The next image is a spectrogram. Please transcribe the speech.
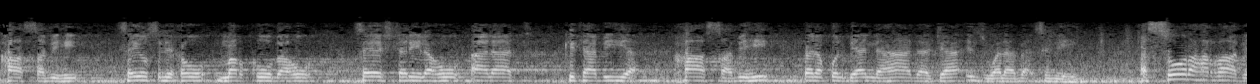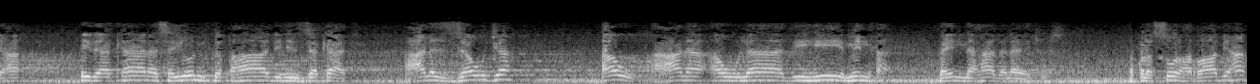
خاصة به سيصلح مركوبه سيشتري له آلات كتابية خاصة به فنقول بأن هذا جائز ولا بأس به. الصورة الرابعة إذا كان سينفق هذه الزكاة على الزوجة أو على أولاده منها فإن هذا لا يجوز. نقول الصورة الرابعة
